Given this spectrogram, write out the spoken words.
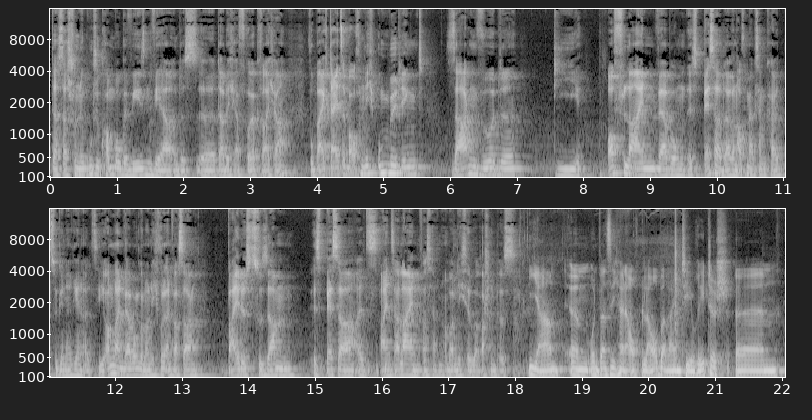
dass das schon eine gute Combo gewesen wäre und es äh, dadurch erfolgreicher. Wobei ich da jetzt aber auch nicht unbedingt sagen würde, die Offline-Werbung ist besser darin, Aufmerksamkeit zu generieren als die Online-Werbung, sondern ich würde einfach sagen, beides zusammen ist besser als eins allein, was ja aber nicht so überraschend ist. Ja, ähm, und was ich halt auch glaube, rein theoretisch, ähm,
